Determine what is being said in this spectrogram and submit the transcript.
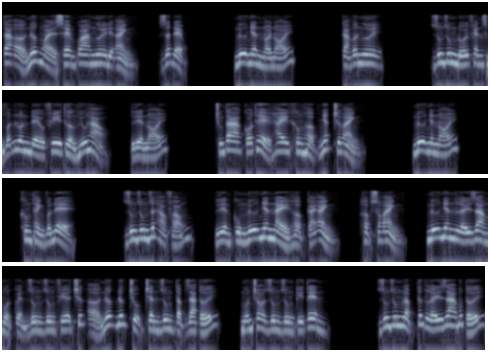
ta ở nước ngoài xem qua ngươi điện ảnh, rất đẹp. Nữ nhân nói nói, cảm ơn ngươi. Dung Dung đối fans vẫn luôn đều phi thường hữu hảo, liền nói. Chúng ta có thể hay không hợp nhất chương ảnh. Nữ nhân nói. Không thành vấn đề. Dung Dung rất hào phóng, liền cùng nữ nhân này hợp cái ảnh, hợp xong ảnh. Nữ nhân lấy ra một quyển Dung Dung phía trước ở nước Đức chụp chân Dung tập ra tới, muốn cho Dung Dung ký tên. Dung Dung lập tức lấy ra bút tới,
